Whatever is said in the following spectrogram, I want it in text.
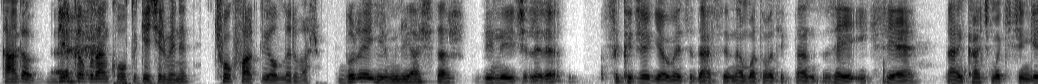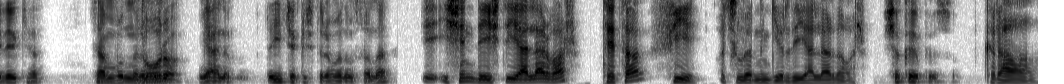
Kanka bir kapıdan koltuk geçirmenin çok farklı yolları var. Buraya 20'li yaşlar dinleyicileri sıkıcı geometri derslerinden, matematikten, Z, X, Y'den kaçmak için gelirken sen bunları Doğru. bunu- yani hiç yakıştıramadım sana. E, işin değiştiği yerler var. Teta, fi açılarının girdiği yerler de var. Şaka yapıyorsun. Kral.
